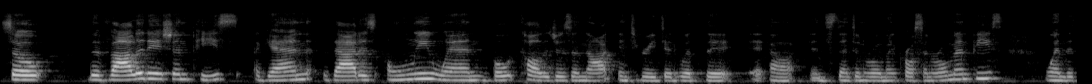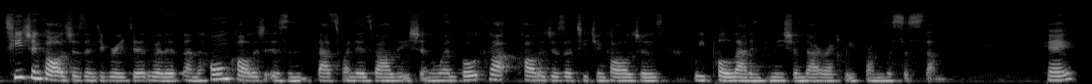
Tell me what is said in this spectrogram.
So the validation piece, again, that is only when both colleges are not integrated with the uh, instant enrollment, cross enrollment piece. When the teaching college is integrated with it and the home college isn't, that's when there's validation. When both co colleges are teaching colleges, we pull that information directly from the system. Okay.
